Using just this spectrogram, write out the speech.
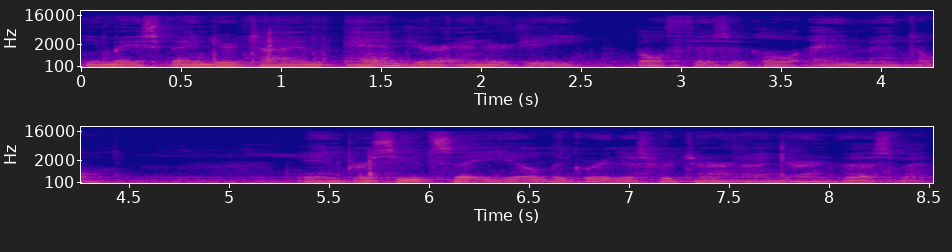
You may spend your time and your energy, both physical and mental, in pursuits that yield the greatest return on your investment,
